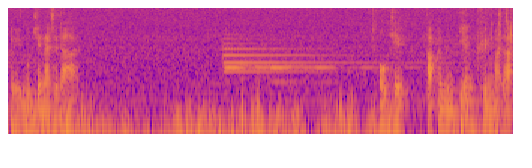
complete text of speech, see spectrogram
เฮ้ยเมื่อกี้น่าจะได้ โอเค ปรับให้มันเอียงขึ้นมาแล้ว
